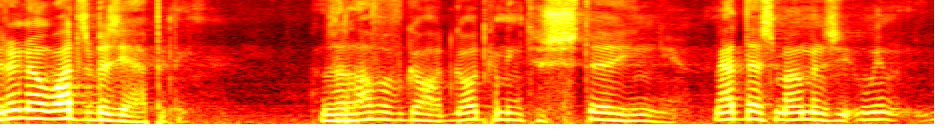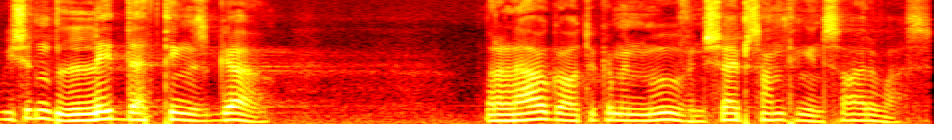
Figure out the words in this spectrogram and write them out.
You don't know what's busy happening. The love of God, God coming to stir in you. And at those moments, we, we shouldn't let that things go, but allow God to come and move and shape something inside of us.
